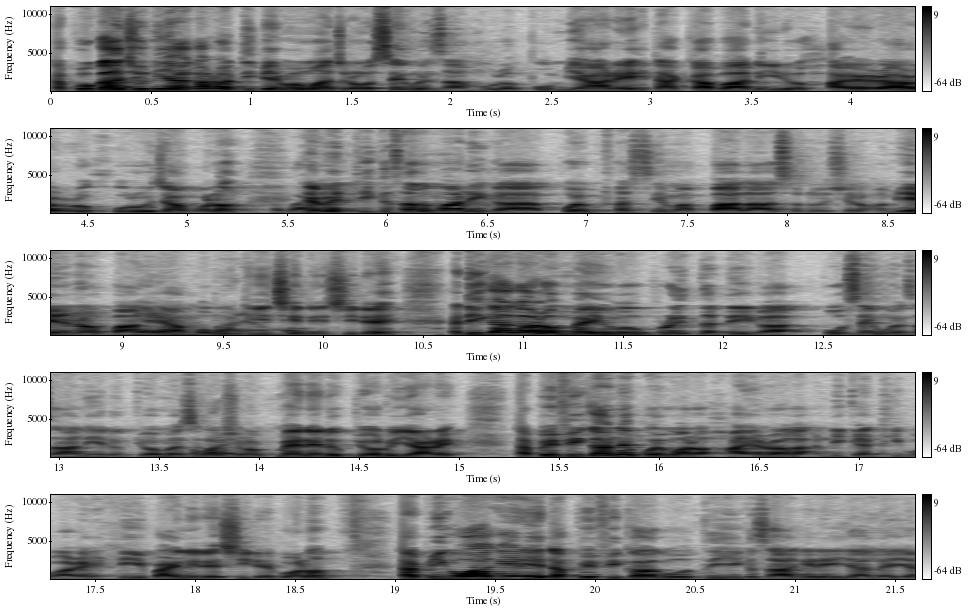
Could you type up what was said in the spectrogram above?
ဒါဘိုကာဂျူနီယာကတော့ဒီပြိုင်ပွဲမှာကျွန်တော်စိတ်ဝင်စားမှုတော့ပုံများတယ်ဒါကာဘာနီတို့ဟာယရာတို့ရိုခိုတို့ကြောင့်ပေါ့နော်ဟုတ်ဒါပါပေတယ်မဲ့ဒီကစားသမားတွေကပွဲထွက်စင်းမှာပါလားဆိုလို့ရှိရင်တော့အမြဲတမ်းတော့ပါနေတာမဟုတ်ဘူးဒီအခြေအနေရှိတယ်အဓိကကတော့မန်ယူပရိသတ်တွေကပိုစိတ်ဝင်စားနေတယ်လို့ပြောမယ်ဆိုလို့ရှိရင်တော့မှန်တယ်လို့ပြောလို့ရတယ်ဒါဘင်ဖီကာနဲ့ပွဲမှာတော့ဟာယရာကအနီးကပ်ထိသွားတယ်ဒီဘိုင်းလေးလည်းရှိတယ်ပေါ့နော်ဒါပြီးကွာခဲ့တဲ့ဒါဘင်ဖီကာကိုတည်ကစားခဲ့တဲ့ရလက်ရ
